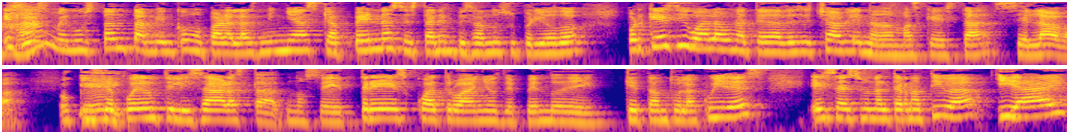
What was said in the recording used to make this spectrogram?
Esas me gustan también como para las niñas que apenas están empezando su periodo, porque es igual a una tela desechable, nada más que esta se lava. Y se puede utilizar hasta, no sé, tres, cuatro años, depende de qué tanto la cuides. Esa es una alternativa. Y hay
